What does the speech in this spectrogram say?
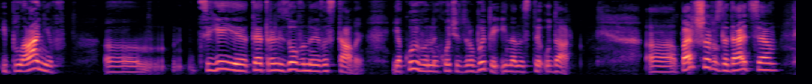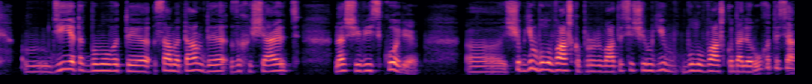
і планів. е, Цієї театралізованої вистави, яку вони хочуть зробити і нанести удар. Е, Перше розглядається дія, так би мовити, саме там, де захищають наші військові. Е, Щоб їм було важко прориватися, щоб їм було важко далі рухатися,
